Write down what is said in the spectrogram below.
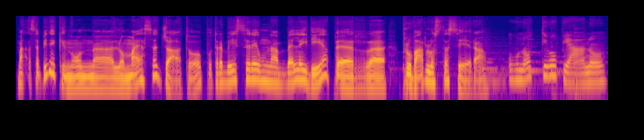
Ma sapete che non eh, l'ho mai assaggiato? Potrebbe essere una bella idea per eh, provarlo stasera. Un ottimo piano.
